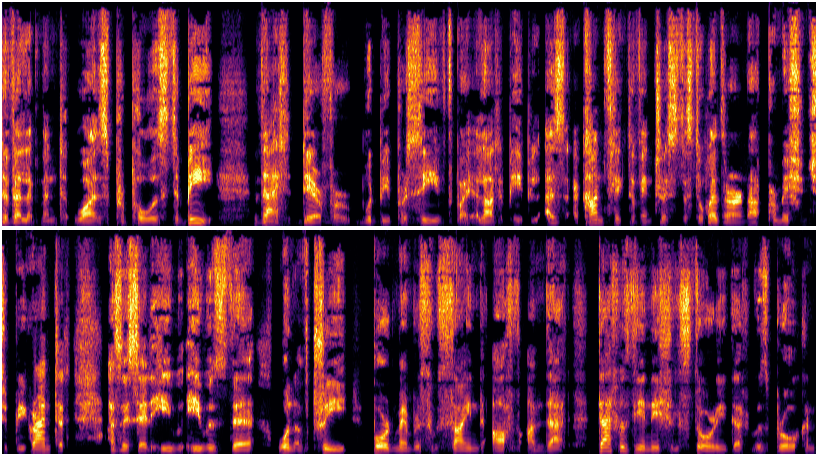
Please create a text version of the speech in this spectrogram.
development was proposed to be. That therefore would be perceived by a lot of people as a conflict of interest as to whether or not permission should be granted. As I said, he he was the one of three board members who signed off on that. That was the initial story that was broken.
